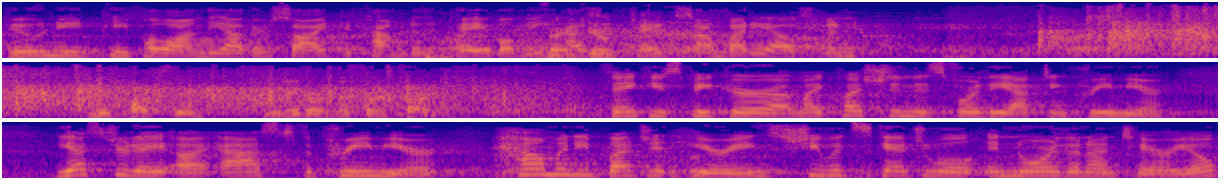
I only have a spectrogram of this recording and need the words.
do need people on the other side to come to the table because it takes somebody else to New question? Leader of the third party. Thank you, Speaker. Uh, my question is for the acting premier. Yesterday, I asked the Premier how many budget hearings she would schedule in Northern Ontario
